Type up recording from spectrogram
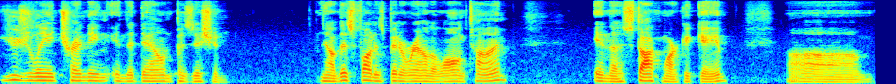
usually trending in the down position. Now, this fund has been around a long time in the stock market game um,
